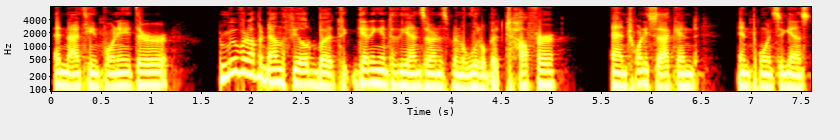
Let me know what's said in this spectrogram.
at 19.8. They're, they're moving up and down the field, but getting into the end zone has been a little bit tougher. And 22nd in points against,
